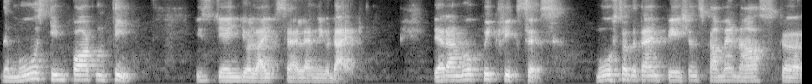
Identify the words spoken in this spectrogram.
the most important thing is change your lifestyle and your diet. There are no quick fixes. Most of the time, patients come and ask uh,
